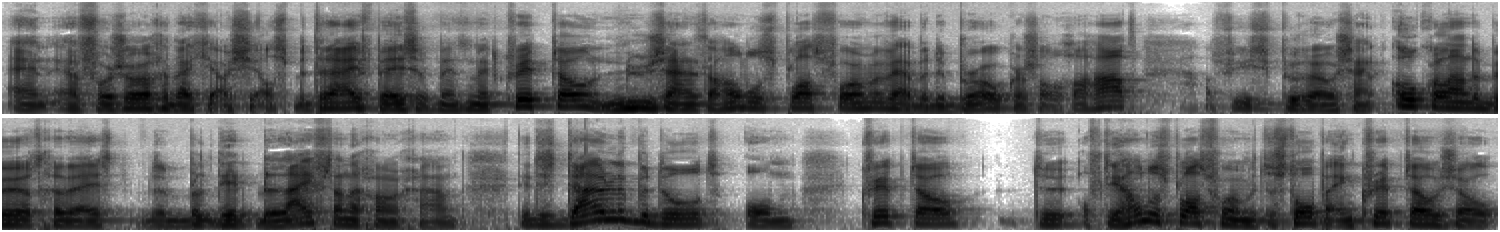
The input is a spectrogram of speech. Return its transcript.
en ervoor zorgen dat je als je als bedrijf bezig bent met crypto, nu zijn het de handelsplatformen, we hebben de brokers al gehad, adviesbureaus zijn ook al aan de beurt geweest, dit blijft aan de gang gaan. Dit is duidelijk bedoeld om crypto of die handelsplatformen te stoppen en crypto zo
